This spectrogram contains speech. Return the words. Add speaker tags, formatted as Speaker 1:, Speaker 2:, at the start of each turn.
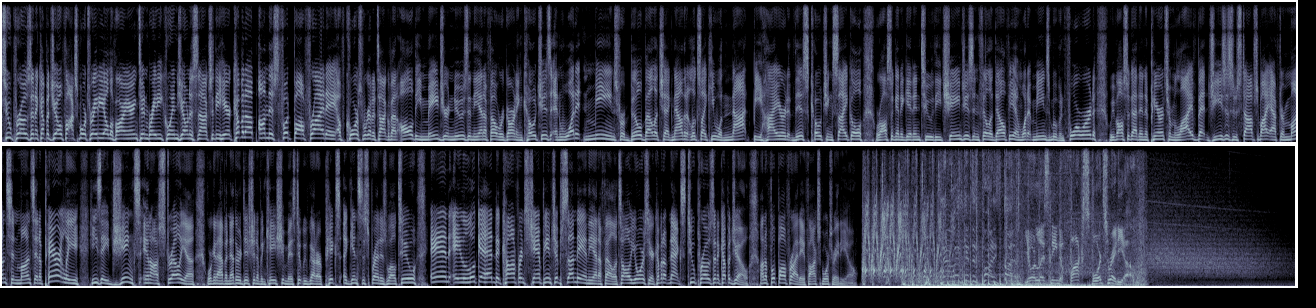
Speaker 1: Two pros and a cup of Joe, Fox Sports Radio. LaVar Arrington, Brady Quinn, Jonas Knox with you here. Coming up on this Football Friday, of course, we're going to talk about all the major news in the NFL regarding coaches and what it means for Bill Belichick now that it looks like he will not be hired this coaching cycle. We're also going to get into the changes in Philadelphia and what it means moving forward. We've also got an appearance from Live Bet Jesus, who stops by after months and months, and apparently he's a jinx in Australia. We're going to have another edition of In Case You Missed It. We've got our picks against the spread as well, too, and a look ahead to Conference Championship Sunday in the NFL. It's all yours here. Coming up next, two pros and a cup of Joe on a Football Friday, Fox Sports Radio.
Speaker 2: Now let's get this party started.
Speaker 3: You're listening to Fox Sports Radio.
